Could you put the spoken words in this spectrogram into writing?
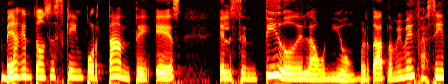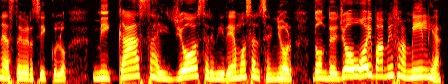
Vean entonces qué importante es el sentido de la unión, ¿verdad? A mí me fascina este versículo. Mi casa y yo serviremos al Señor. Donde yo voy va mi familia.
